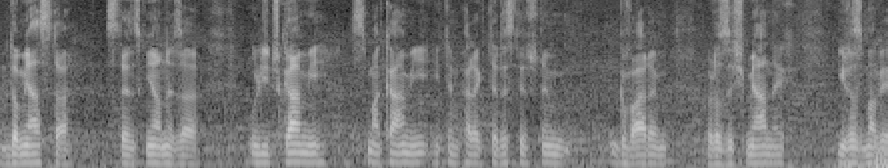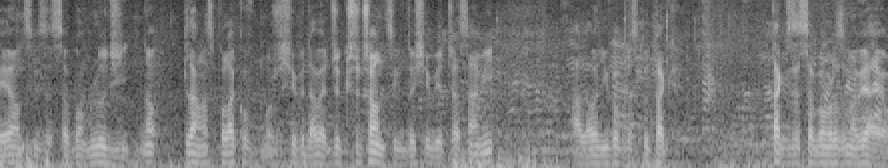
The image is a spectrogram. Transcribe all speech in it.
do miasta, stęskniony za uliczkami, smakami i tym charakterystycznym gwarem roześmianych i rozmawiających ze sobą ludzi. No, dla nas Polaków może się wydawać, że krzyczących do siebie czasami, ale oni po prostu tak, tak ze sobą rozmawiają.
